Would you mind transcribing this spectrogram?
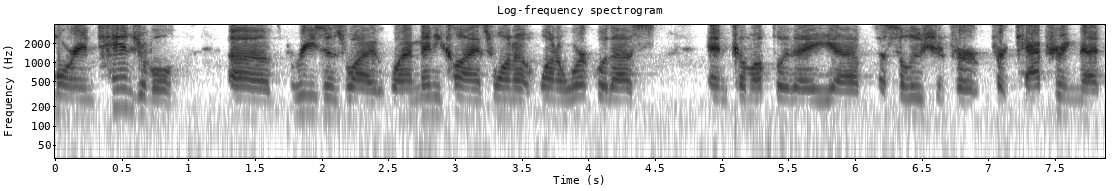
more intangible uh, reasons why why many clients want to want to work with us and come up with a, uh, a solution for, for capturing that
